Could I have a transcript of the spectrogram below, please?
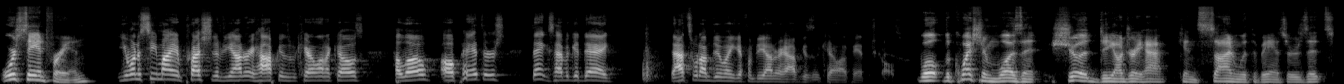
or San Fran. You want to see my impression of DeAndre Hopkins with Carolina goes? Hello? Oh, Panthers. Thanks. Have a good day. That's what I'm doing if I'm DeAndre Hopkins and the Carolina Panthers calls. Well, the question wasn't should DeAndre Hopkins sign with the Panthers. It's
